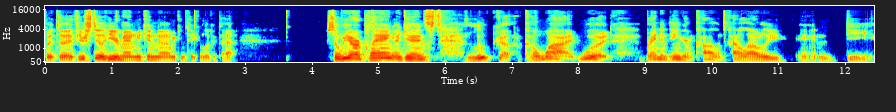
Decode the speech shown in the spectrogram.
But uh, if you're still here, man, we can uh, we can take a look at that. So we are playing against Luka, Kawhi, Wood, Brandon Ingram, Collins, Kyle Lowry, and D.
